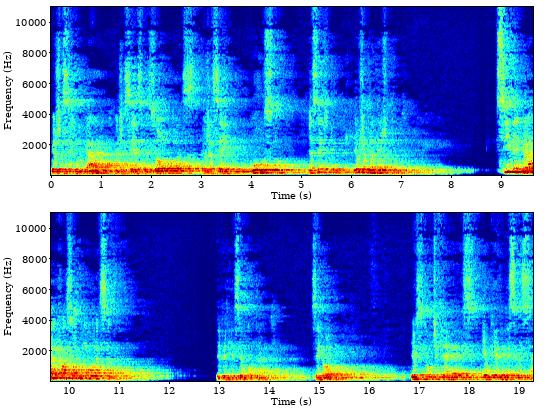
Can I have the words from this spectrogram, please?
Eu já sei o lugar, eu já sei as pessoas, eu já sei o custo, já sei de tudo. Eu já planejo tudo. Se lembrar, eu faço alguma oração. Deveria ser o contrário. Senhor, eu estou de férias e eu quero descansar.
